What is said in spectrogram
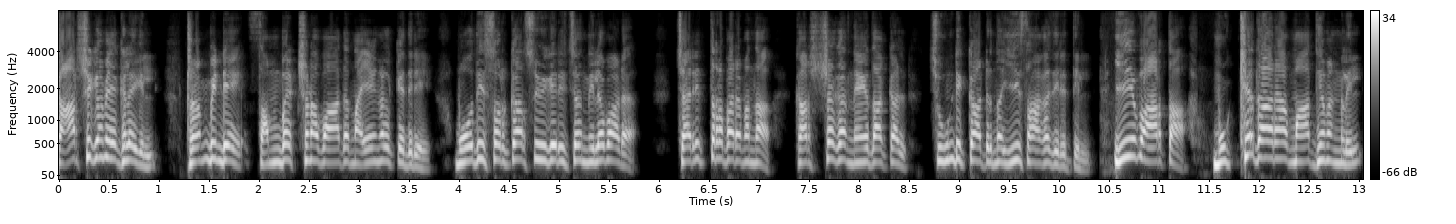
കാർഷിക മേഖലയിൽ ട്രംപിന്റെ സംരക്ഷണവാദ നയങ്ങൾക്കെതിരെ മോദി സർക്കാർ സ്വീകരിച്ച നിലപാട് ചരിത്രപരമെന്ന് കർഷക നേതാക്കൾ ചൂണ്ടിക്കാട്ടുന്ന ഈ സാഹചര്യത്തിൽ ഈ വാർത്ത മുഖ്യധാര മാധ്യമങ്ങളിൽ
